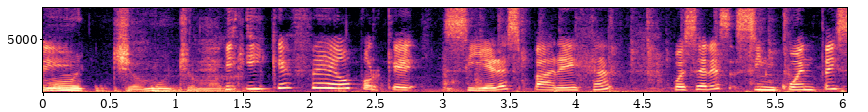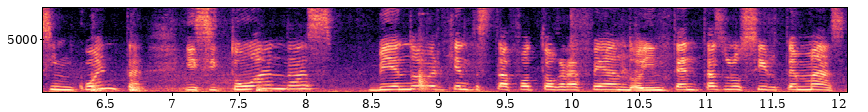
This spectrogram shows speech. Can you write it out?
Mucho, mucho, mucho. Y, y, qué feo porque si eres pareja, pues eres 50 y 50. Y si tú andas viendo a ver quién te está fotografiando, intentas lucirte más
